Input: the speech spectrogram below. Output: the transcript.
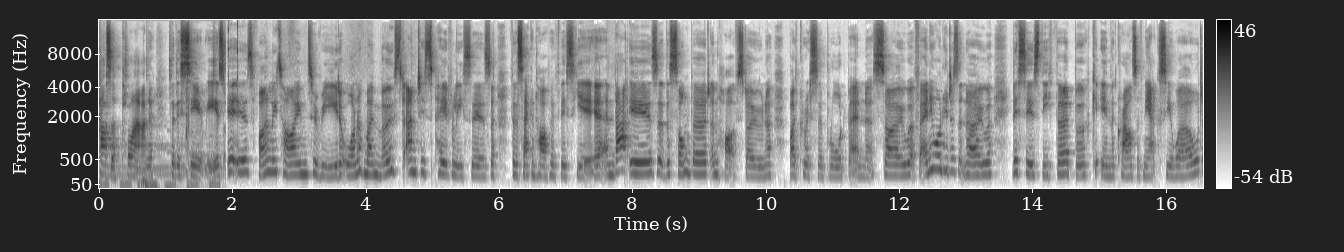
has a plan for this series. It is finally time to read one of my most anticipated releases for the second half of this year, and that is The Songbird and the Heart of Stone by Carissa Broadbent. So for anyone who doesn't know, this is the third book in the Crowns of Nyaxia world.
